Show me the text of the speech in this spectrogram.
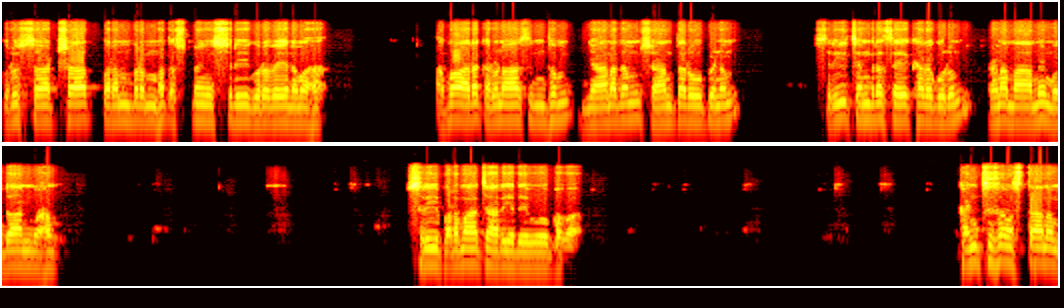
గురు సాక్షాత్ పరం బ్రహ్మ తస్మై శ్రీ గురవే నమ. అపార కరుణాసింధుం జ్ఞానదం శాంతరూపిణం శ్రీ చంద్రశేఖర గురుం ప్రణమామి ముదాన్వహం. శ్రీ పరమాచార్య దేవోభవ. కంచి సంస్థానం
